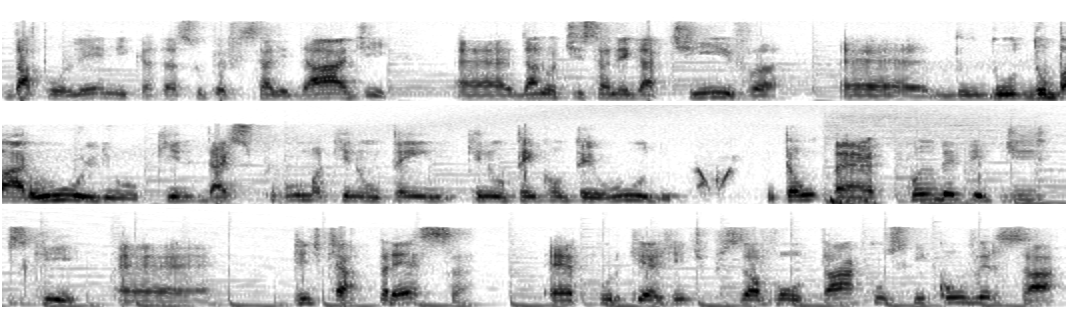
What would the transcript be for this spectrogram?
da polêmica, da superficialidade, é, da notícia negativa, é, do, do, barulho, que, da espuma que não tem, que não tem conteúdo. Então, é, quando ele diz que é, a gente apressa, é porque a gente precisa voltar a conseguir conversar.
